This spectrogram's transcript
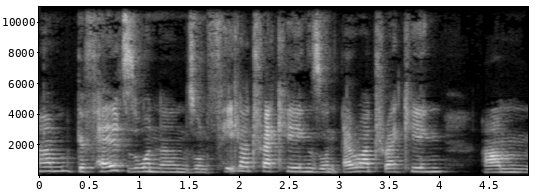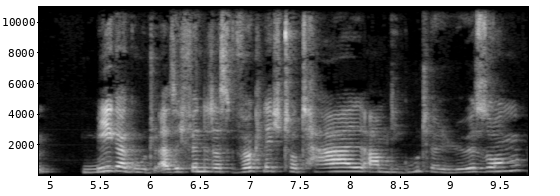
ähm, gefällt so ein, so ein Fehler-Tracking, so ein Error-Tracking ähm, mega gut. Also ich finde das wirklich total ähm, die gute Lösung,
